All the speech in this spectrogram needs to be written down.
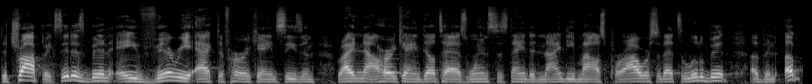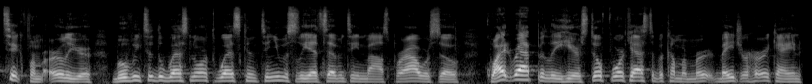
the tropics. It has been a very active hurricane season. Right now, Hurricane Delta has winds sustained at 90 miles per hour, so that's a little bit of an uptick from earlier, moving to the west northwest continuously at 17 miles per hour. So quite rapidly here, still forecast to become a major hurricane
